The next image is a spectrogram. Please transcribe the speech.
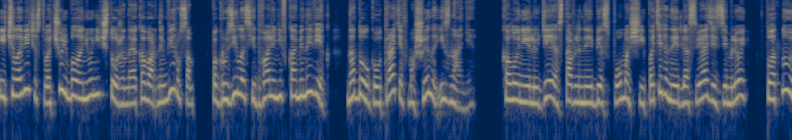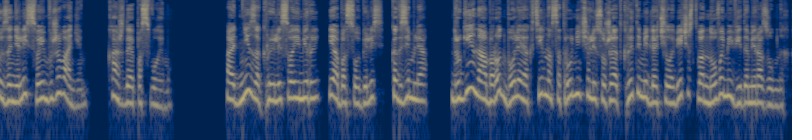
и человечество, чуть было не уничтоженное коварным вирусом, погрузилось едва ли не в каменный век, надолго утратив машины и знания. Колонии людей, оставленные без помощи и потерянные для связи с Землей, вплотную занялись своим выживанием, каждая по-своему. Одни закрыли свои миры и обособились, как Земля. Другие, наоборот, более активно сотрудничали с уже открытыми для человечества новыми видами разумных.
